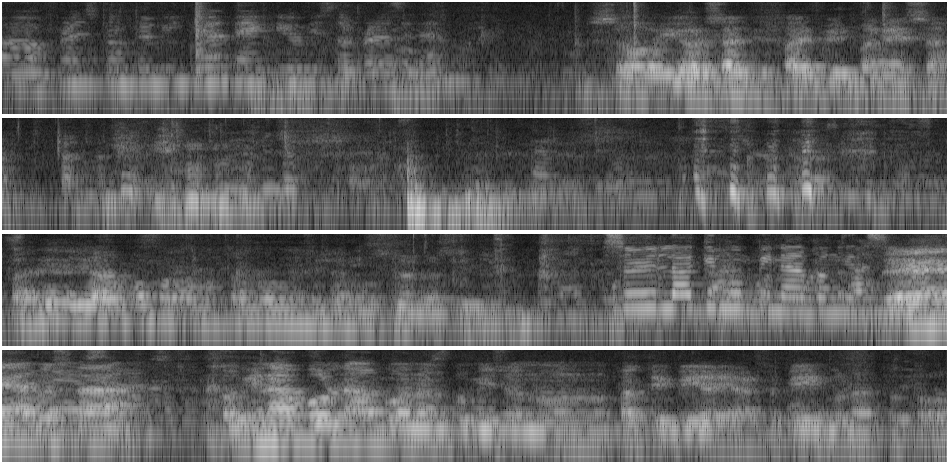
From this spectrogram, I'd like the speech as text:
uh, friends from the media, thank you, Mr. President. So you are satisfied with Vanessa? Pare, hayaan mo para matanong na sila kung sino si Sir, lagi mo binabanggit si Eh, Ma'am basta, Vanessa. pag hinabol na ako ng komisyon ng pati BIR, sabihin ko na totoo.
